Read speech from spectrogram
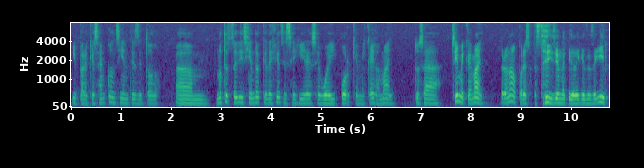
y para que sean conscientes de todo. No te estoy diciendo que dejes de seguir a ese güey porque me caiga mal. O sea, sí me cae mal, pero no, por eso te estoy diciendo que ya dejes de seguir.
